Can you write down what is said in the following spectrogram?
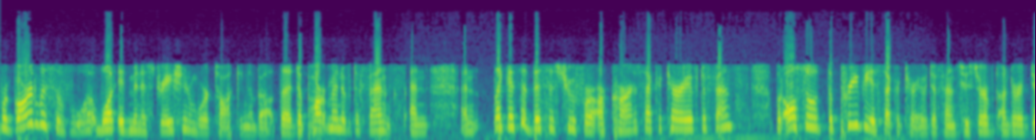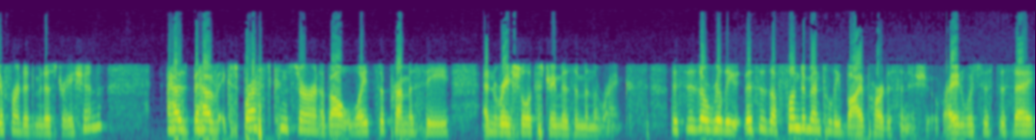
regardless of what, what administration we're talking about, the Department of Defense, and, and like I said, this is true for our current Secretary of Defense, but also the previous Secretary of Defense who served under a different administration, has have expressed concern about white supremacy and racial extremism in the ranks. This is a really this is a fundamentally bipartisan issue, right? Which is to say,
